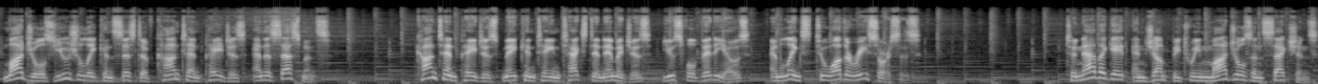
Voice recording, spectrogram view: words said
Modules usually consist of content pages and assessments. Content pages may contain text and images, useful videos, and links to other resources. To navigate and jump between modules and sections,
